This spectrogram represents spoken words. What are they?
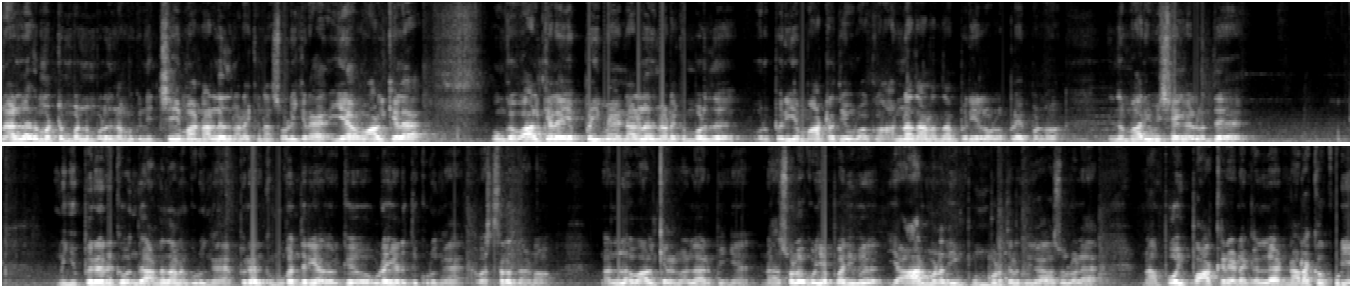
நல்லது மட்டும் பண்ணும்பொழுது நமக்கு நிச்சயமாக நல்லது நடக்கும் நான் சொல்லிக்கிறேன். என் வாழ்க்கையில் உங்கள் வாழ்க்கையில் எப்பயுமே நல்லது நடக்கும் பொழுது ஒரு பெரிய மாற்றத்தை உருவாக்கும். அன்னதானம் தான் பெரிய லெவலில் ப்ளே பண்ணும். இந்த மாதிரி விஷயங்கள் வந்து நீங்கள் பிறருக்கு வந்து அன்னதானம் கொடுங்க. பிறருக்கு முகம் தெரியாதவருக்கு உடை எடுத்து கொடுங்க. வஸ்திர தானம். நல்ல வாழ்க்கையில் நல்லா இருப்பீங்க. நான் சொல்லக்கூடிய பதிவு யார் மனதையும் புண்படுத்துறதுக்காக சொல்லலை. நான் போய் பார்க்குற இடங்களில் நடக்கக்கூடிய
